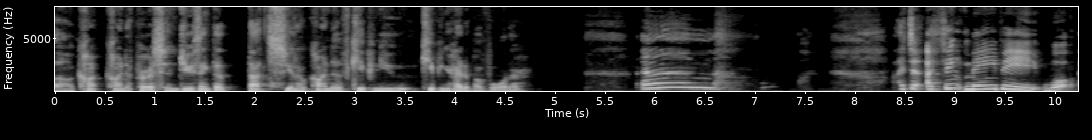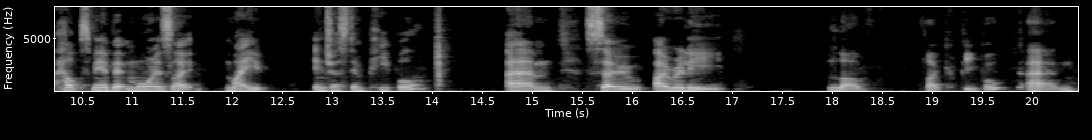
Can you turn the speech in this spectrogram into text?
uh, kind of person. Do you think that that's you know kind of keeping you keeping your head above water? Um, I, do, I think maybe what helps me a bit more is like my interest in people. Um, so I really love like people um,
